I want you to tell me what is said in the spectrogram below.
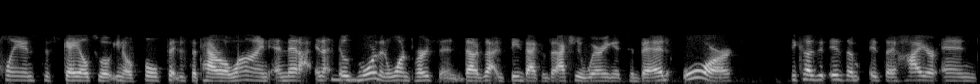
plans to scale to a you know full fitness apparel line. And then I, and it was mm-hmm. more than one person that I've gotten feedback of actually wearing it to bed or because it is a it's a higher end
